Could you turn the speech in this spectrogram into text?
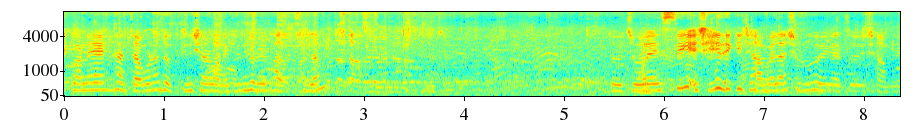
ইস্কনে হ্যাঁ যাব না দক্ষিণেশ্বর অনেকদিন ধরে ভাবছিলাম। তো চলে এসেছি এসে দেখি ঝামেলা শুরু হয়ে গেছে ওই সামনে।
